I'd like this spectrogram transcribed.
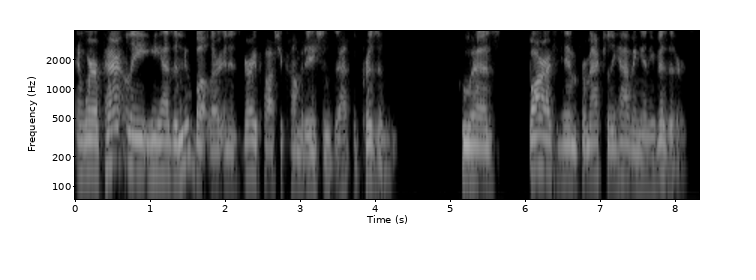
and where apparently he has a new butler in his very posh accommodations at the prison, who has barred him from actually having any visitors.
